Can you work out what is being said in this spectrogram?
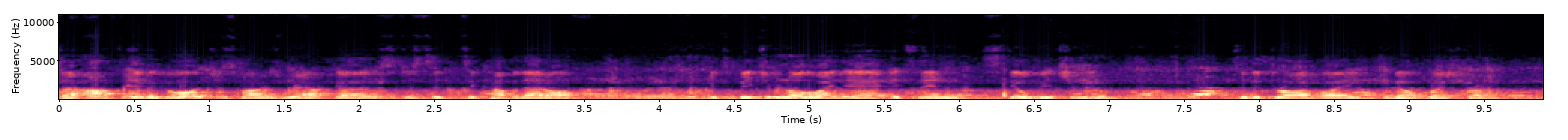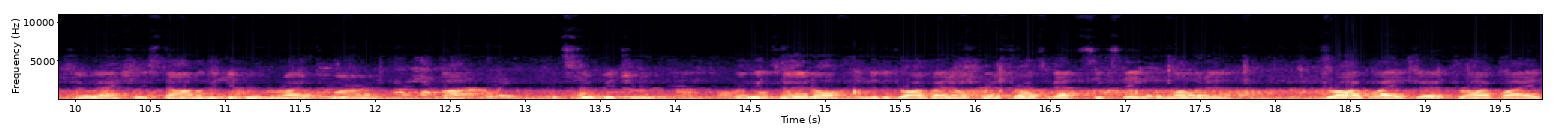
So after Emma Gorge, as far as route goes, just to, to cover that off, it's bitumen all the way there, it's then still bitumen to the driveway of El Questro. So we actually start on the Gibb River Road tomorrow, but it's still bitumen. When we turn off into the driveway at El Questro, it's about 16 kilometre driveway, dirt driveway,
